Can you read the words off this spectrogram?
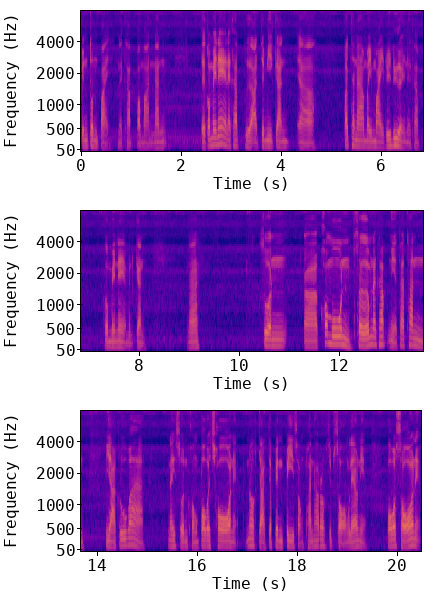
เป็นต้นไปนะครับประมาณนั้น แต่ก็ไม่แน่นะครับเผื่ออาจจะมีการาพัฒนาใหม่ ๆ เรื่อย ๆ นะครับ ก็ไม่แน่เหมือนกันนะส่วนข้อมูลเสริมนะครับเนี่ยถ้าท่านอยากรู้ว่าในส่วนของปวชเนี่ยนอกจากจะเป็นปี 2512 แล้วเนี่ยปวสเนี่ย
